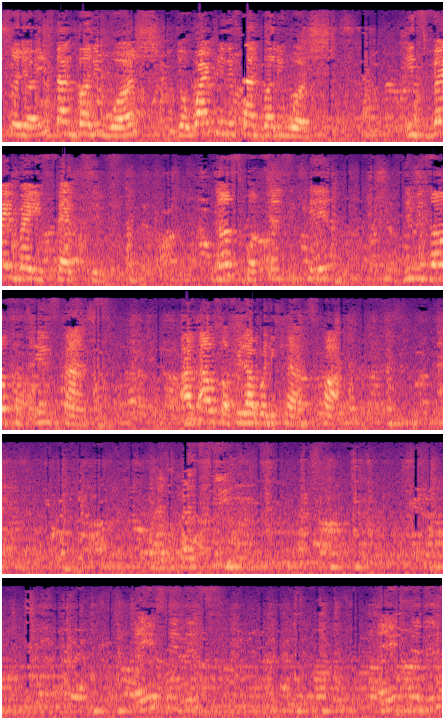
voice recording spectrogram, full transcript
So your instant body wash, your whitening instant body wash, it's very very effective. Just for 30k, the result is instant at House of Feeder Body Care and Spa. As you can see, you see this? You see this?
